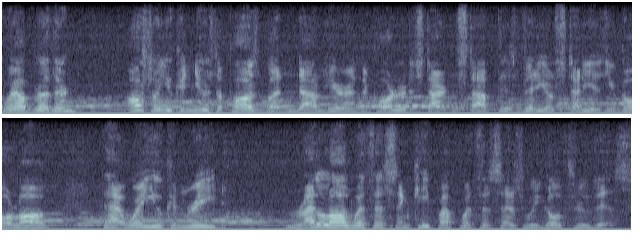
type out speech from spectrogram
Well, brethren, also you can use the pause button down here in the corner to start and stop this video study as you go along. That way you can read right along with us and keep up with us as we go through this.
